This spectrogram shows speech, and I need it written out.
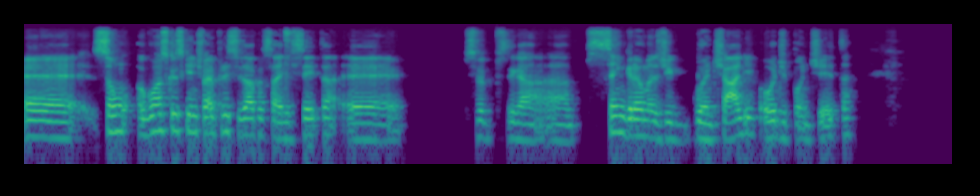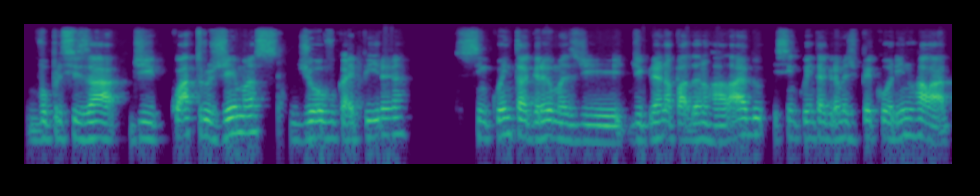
é, são algumas coisas que a gente vai precisar para essa receita. É, você vai precisar 100 ah, gramas de guanciale ou de pancetta, vou precisar de quatro gemas de ovo caipira, 50 gramas de, de grana padano ralado e 50 gramas de pecorino ralado.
